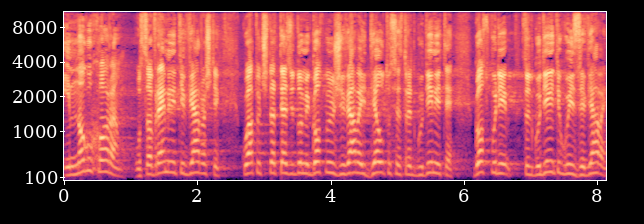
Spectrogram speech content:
И много хора, от съвременните вярващи, когато четат тези думи, Господи, оживявай делото си сред годините, Господи, сред годините го изявявай,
